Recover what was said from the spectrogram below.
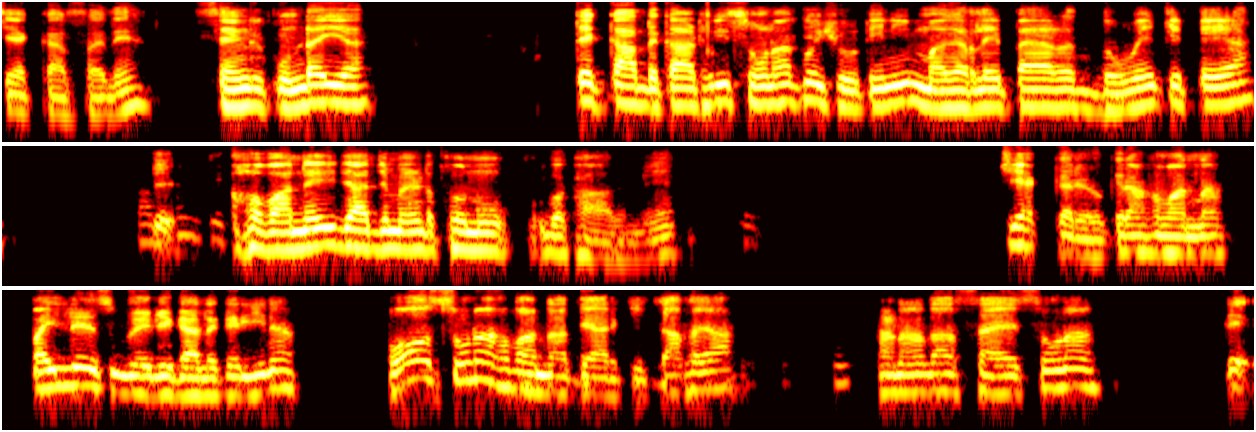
ਚੈੱਕ ਕਰ ਸਕਦੇ ਆ ਸਿੰਘ ਕੁੰਡਾ ਹੀ ਆ। ਤੇ ਕੱਦ ਕਾਠ ਵੀ ਸੋਹਣਾ ਕੋਈ ਛੋਟੀ ਨਹੀਂ ਮਗਰਲੇ ਪੈਰ ਦੋਵੇਂ ਚਿੱਟੇ ਆ। ਤੇ ਹਵਾਨੇ ਦੀ ਜੱਜਮੈਂਟ ਤੁਹਾਨੂੰ ਵਿਖਾ ਦਿੰਦੇ ਆ ਚੈੱਕ ਕਰਿਓ ਕਿਰਾ ਹਵਾਨਾ। ਪਹਿਲੇ ਸੂਏ ਦੀ ਗੱਲ ਕਰੀ ਨਾ ਬਹੁਤ ਸੋਹਣਾ ਹਵਾਨਾ ਤਿਆਰ ਕੀਤਾ ਹੋਇਆ। ਥਣਾ ਦਾ ਸਾਈਜ਼ ਸੋਹਣਾ। ਤੇ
